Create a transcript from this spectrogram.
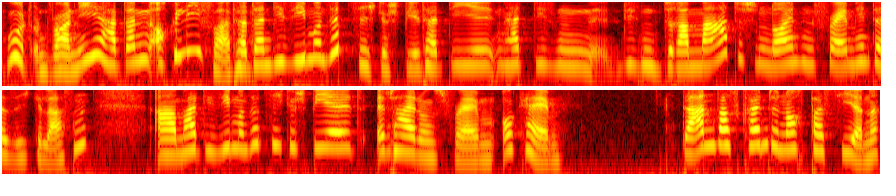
gut, und Ronnie hat dann auch geliefert, hat dann die 77 gespielt, hat, die, hat diesen, diesen dramatischen neunten Frame hinter sich gelassen, ähm, hat die 77 gespielt, Entscheidungsframe, okay. Dann, was könnte noch passieren? Ne?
